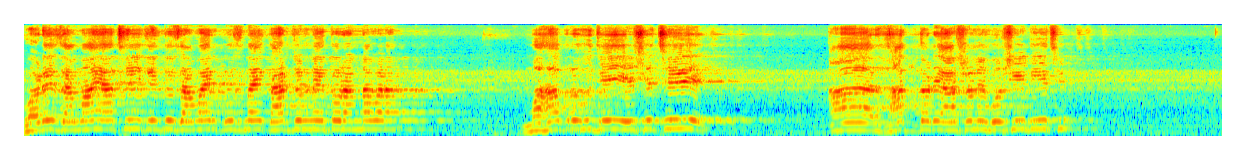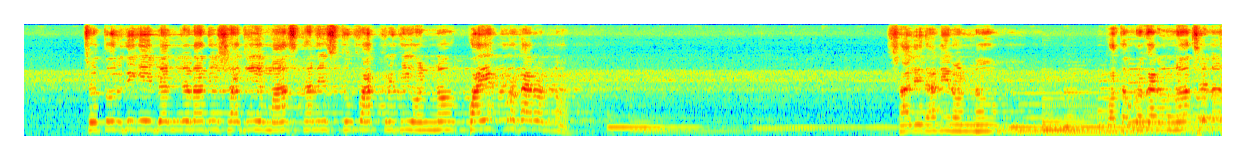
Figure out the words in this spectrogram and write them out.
ঘরে জামাই আছে, কিন্তু জামাইয়ের খোঁজ নাই। কার জন্য এত রান্না বাড়া? মহাপ্রভু যেই এসেছে, আর হাত ধরে আসনে বসিয়ে দিয়েছে। চতুর্দিকে ব্যঞ্জনাদি সাজিয়ে, মাঝখানে স্তূপাকৃতি অন্য কয়েক প্রকার অন্য শালিধানির অন্ন। কত প্রকার অন্ন আছে না?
